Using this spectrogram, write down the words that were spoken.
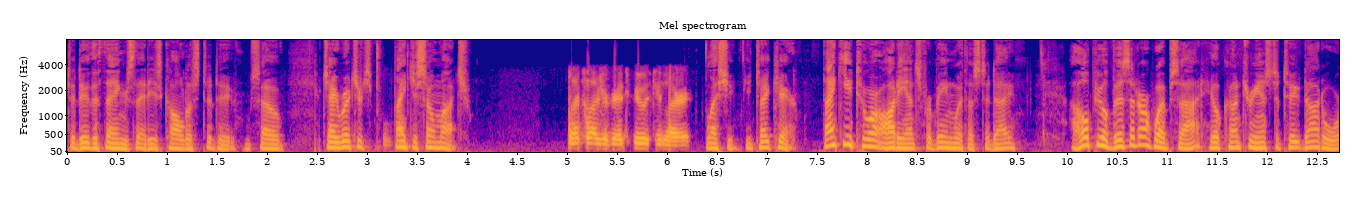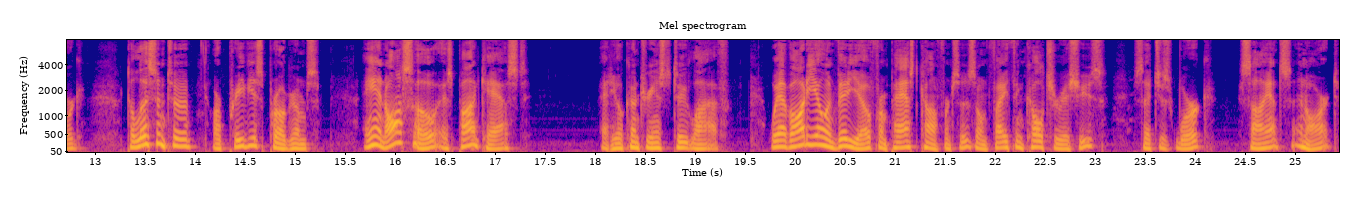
to do the things that He's called us to do. So, Jay Richards, thank you so much. My pleasure. Great to be with you, Larry. Bless you. You take care. Thank you to our audience for being with us today. I hope you'll visit our website, hillcountryinstitute.org, to listen to our previous programs and also as podcast at Hill Country Institute Live. We have audio and video from past conferences on faith and culture issues such as work, science, and art,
